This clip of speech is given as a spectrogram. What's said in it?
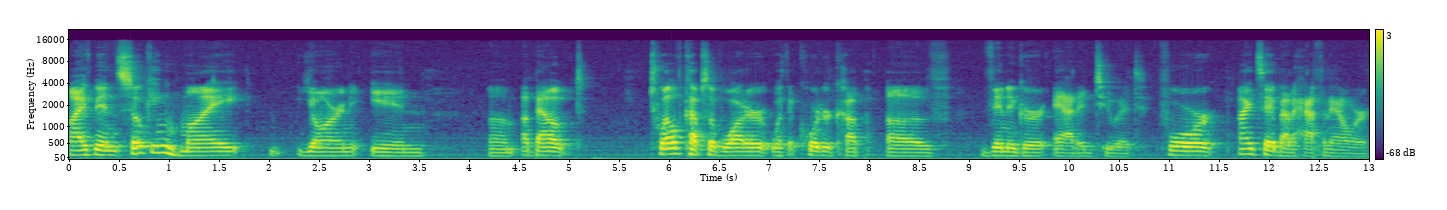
I've been soaking my yarn in um, about 12 cups of water with a quarter cup of vinegar added to it for I'd say about a half an hour.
